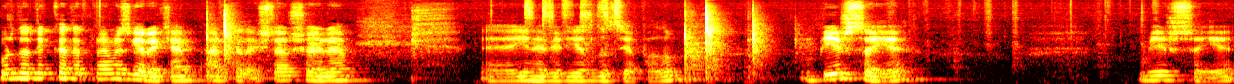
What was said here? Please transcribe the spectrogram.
Burada dikkat etmemiz gereken arkadaşlar şöyle e, yine bir yıldız yapalım. Bir sayı bir sayı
